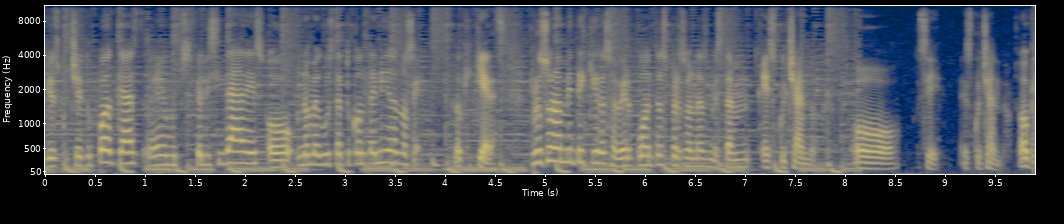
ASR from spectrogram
yo escuché tu podcast, eh, muchas felicidades o no me gusta tu contenido, no sé, lo que quieras. Pero solamente quiero saber cuántas personas me están escuchando o sí, escuchando. Ok.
